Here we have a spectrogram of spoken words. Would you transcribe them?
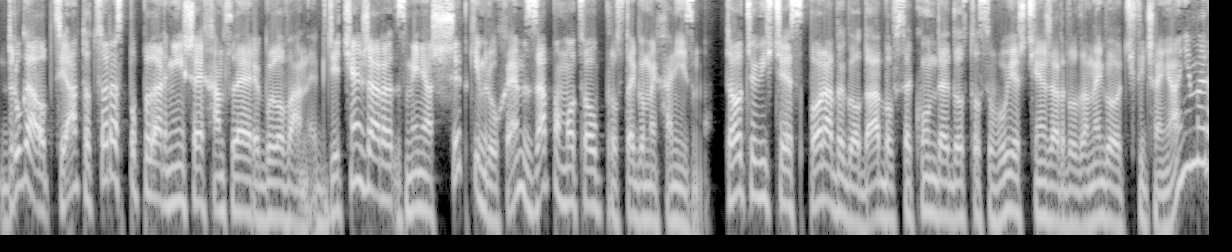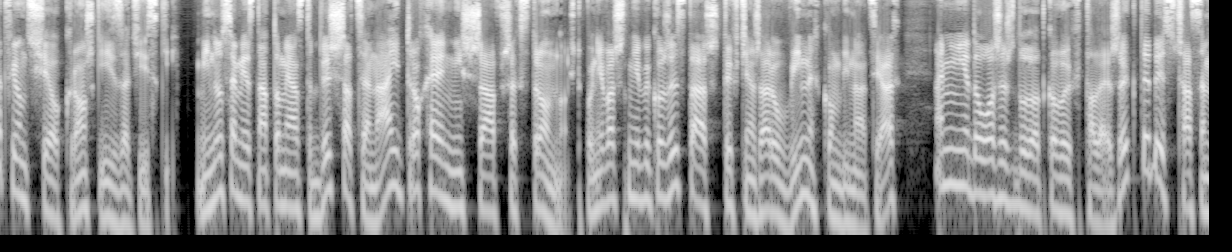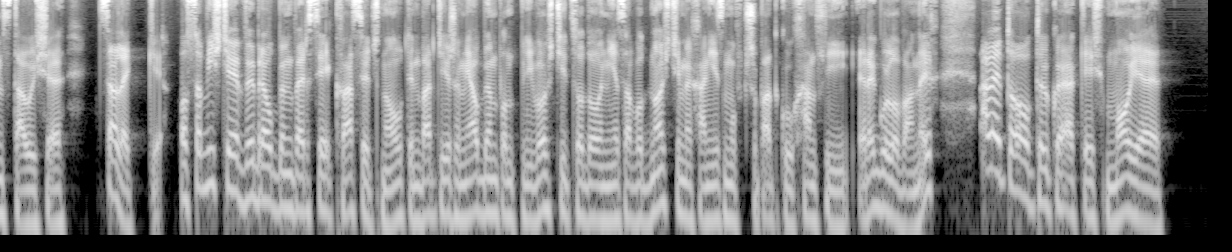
Druga opcja to coraz popularniejsze handle regulowane, gdzie ciężar zmieniasz szybkim ruchem za pomocą prostego mechanizmu. To oczywiście spora wygoda, bo w sekundę dostosowujesz ciężar do danego ćwiczenia, nie martwiąc się o krążki i zaciski. Minusem jest natomiast wyższa cena i trochę niższa wszechstronność, ponieważ nie wykorzystasz tych ciężarów w innych kombinacjach, ani nie dołożysz dodatkowych talerzy, gdyby z czasem stały się za lekkie. Osobiście wybrałbym wersję klasyczną, tym bardziej, że miałbym wątpliwości co do niezawodności mechanizmu w przypadku handli regulowanych, ale to tylko jakieś moje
